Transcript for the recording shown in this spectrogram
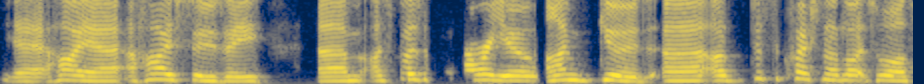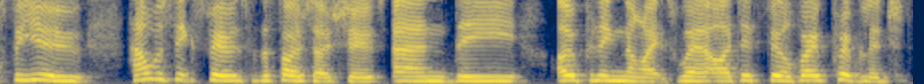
Yeah, hi, uh, hi, Suzi. Um, I suppose How are you? I'm good. Uh, uh, just a question I'd like to ask for you: How was the experience of the photo shoot and the opening night, where I did feel very privileged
